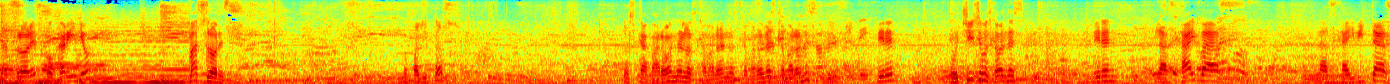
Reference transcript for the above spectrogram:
las flores con cariño, más flores, los palitos, los camarones, los camarones, los camarones, camarones, miren, muchísimos camarones, miren, las jaivas, las jaivitas,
